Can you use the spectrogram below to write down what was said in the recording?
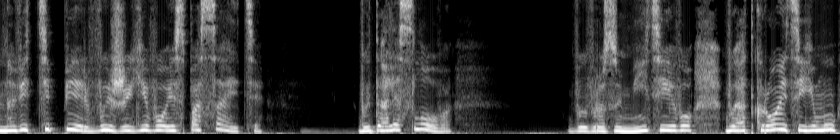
Но ведь теперь вы же его и спасаете. Вы дали слово. Вы вразумите его, вы откроете ему,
